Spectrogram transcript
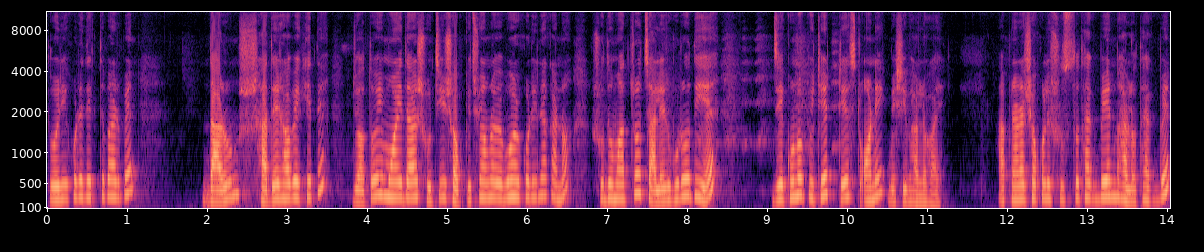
তৈরি করে দেখতে পারবেন। দারুণ স্বাদের হবে খেতে। যতই ময়দা সুচি সব কিছু আমরা ব্যবহার করি না কেন, শুধুমাত্র চালের গুঁড়ো দিয়ে যে কোনো পিঠের টেস্ট অনেক বেশি ভালো হয়। আপনারা সকলে সুস্থ থাকবেন, ভালো থাকবেন।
